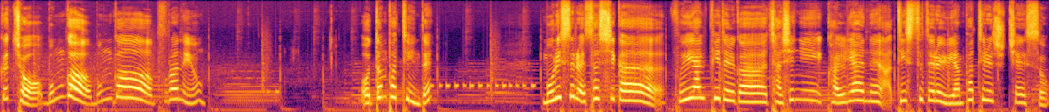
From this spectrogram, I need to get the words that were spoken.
그쵸. 뭔가, 뭔가 불안해요. 어떤 파티인데? 모리스 레서 씨가 VIP들과 자신이 관리하는 아티스트들을 위한 파티를 주최했어.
